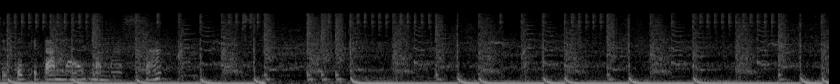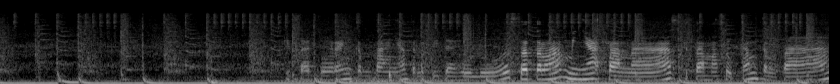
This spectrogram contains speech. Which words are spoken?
Itu kita mau memasak setelah minyak panas kita masukkan kentang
